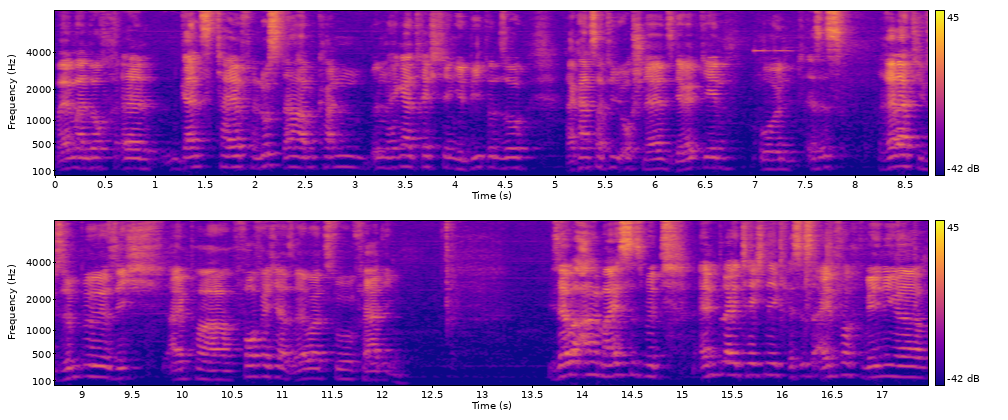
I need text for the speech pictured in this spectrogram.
weil man doch äh, einen ganz Teil Verluste haben kann im hängerträchtigen Gebiet und so. Da kann es natürlich auch schnell ins Geld gehen und es ist relativ simpel, sich ein paar Vorfächer selber zu fertigen. Ich selber angel meistens mit Endbleitechnik. Es ist einfach weniger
